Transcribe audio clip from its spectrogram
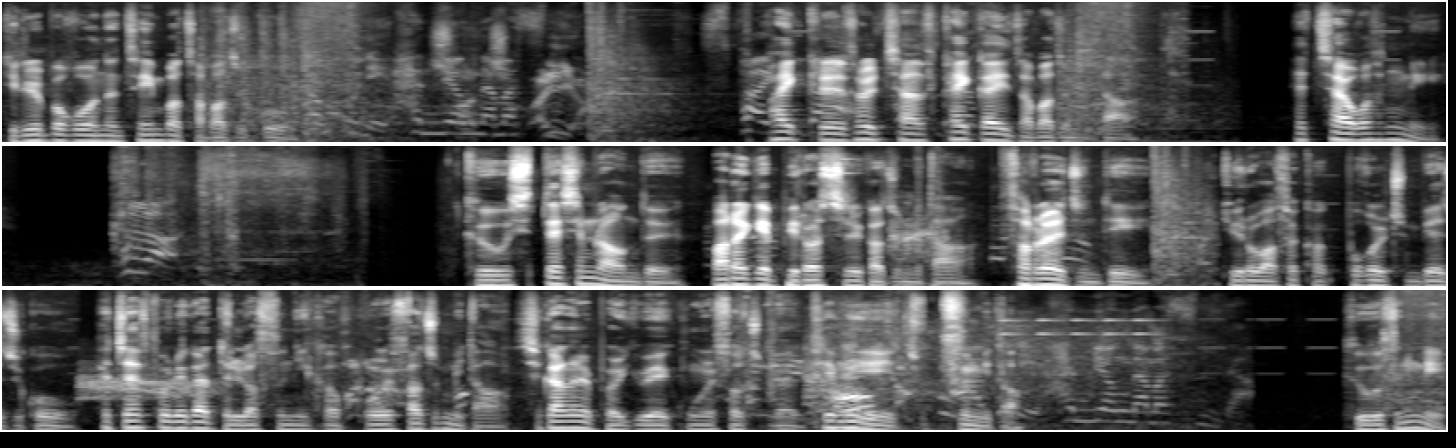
뒤를 보고 오는 체인버 잡아주고 적군이 한 명 남았습니다. 스파이크를 설치한 스카이까지 잡아줍니다. 해체하고 승리. 그 후 10대 10라운드 빠르게 비러시를 가줍니다. 설을 해준 뒤 뒤로 와서 각폭을 준비해주고 해체 소리가 들렸으니 각폭을 쏴줍니다. 시간을 벌기 위해 공을 써주면 팀이 죽습니다. 한명 남았습니다. 그후 승리.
